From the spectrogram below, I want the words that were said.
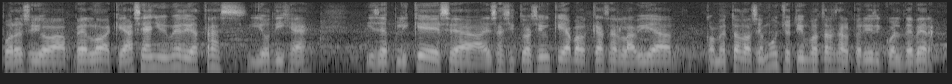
por eso yo apelo a que hace año y medio atrás yo dije y repliqué esa, esa situación que ya Balcázar la había comentado hace mucho tiempo atrás al periódico El Deber.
